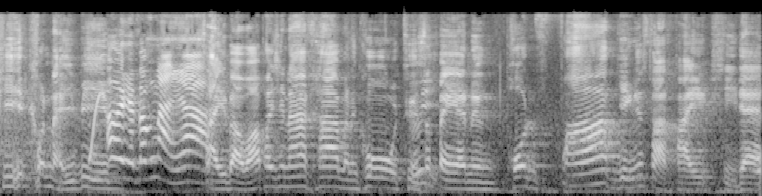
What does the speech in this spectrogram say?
พีทคนไหนบีม เอออยู่ตรงไหนอะ ใส่แบบว่าภาชนะฆ่ามันทั้งคู่ ถือสเปรย์อันหนึ่งพ่นฟ้าบยิงด้วยสาดไฟสีแดง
